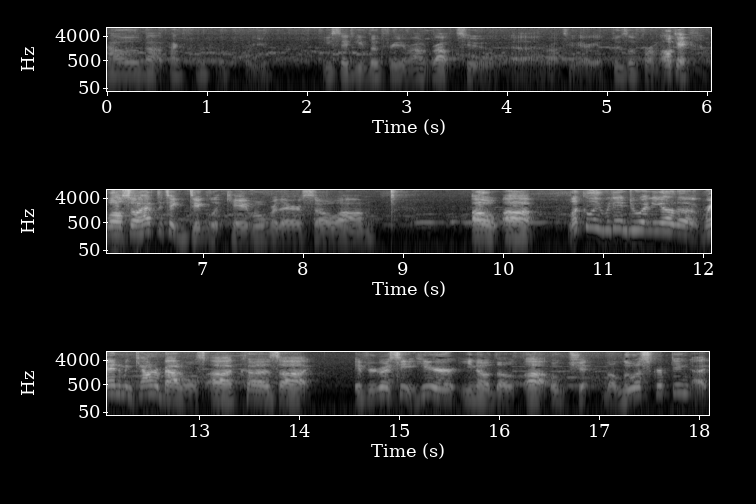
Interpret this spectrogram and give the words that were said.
how about pack for, for you? He said he'd look for you around Route 2, uh, Route 2 area. Please look for him. Okay, well, so I have to take Diglett Cave over there, so, um... Oh, uh, luckily we didn't do any other random encounter battles, uh, cause, uh, if you're going to see it here, you know, the, uh, oh shit, the Lua scripting, I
